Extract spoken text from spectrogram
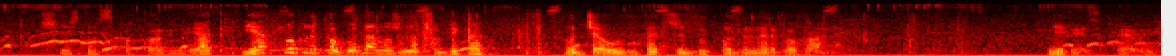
Czy jestem spokojny? Jak, jak w ogóle pogoda może na człowieka oddziaływać, żeby był podenerwowany? Nie wiem zupełnie.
